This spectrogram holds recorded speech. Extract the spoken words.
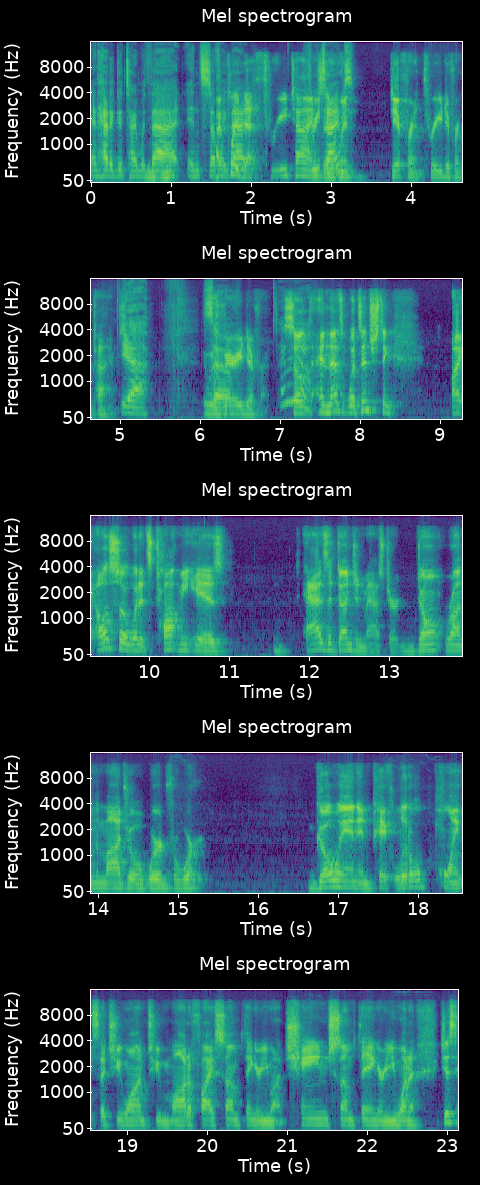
and had a good time with mm-hmm. that and stuff. I like played that. that. three times. Three times. went different three different times. Yeah, it was so, very different. So know. and that's what's interesting. I also what it's taught me is as a dungeon master, don't run the module word for word go in and pick little points that you want to modify something or you want to change something or you want to just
